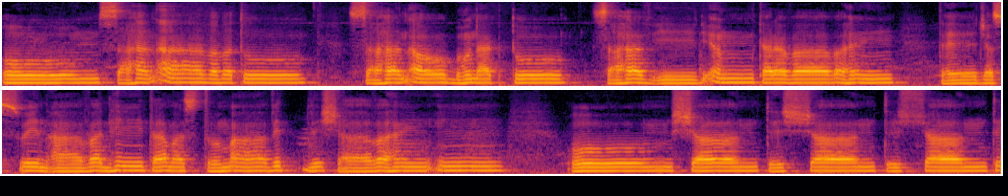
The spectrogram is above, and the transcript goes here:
Om Sahana Vavatu Sahanau Bhunaktu Sahaviryam Karavavahai Tejasvinavadhitamastu Ma Vidvishavahai Om Shanti Shanti Shanti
